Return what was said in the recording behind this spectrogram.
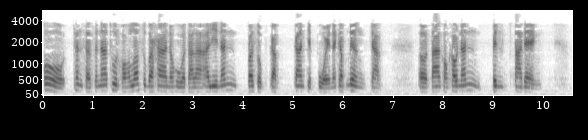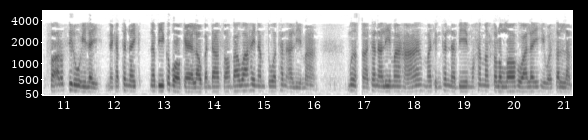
โอ้ท่านศาสนาทูตของอัลลอฮฺสุบฮานะฮูวาตาลาอาลีนั้นประสบกับการเจ็บป่วยนะครับ เนื่องจากเอ่อตาของเขานั้นเป็นตาแดงฟาอัลซิลูอิเลยนะครับ ท่านนายนบีก็บอกแก่เหล่าบรรดาซอบาว่าให้นำตัวท่านอาลีมา เมื่อท่านอาลีมาหามาถึงท่านนาบีมุฮัมมัดสุลลัลฮุอะลัยฮิวะสัลลัม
